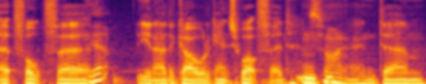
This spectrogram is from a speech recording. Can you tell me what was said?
at fault for Yeah. you know the goal against Watford. That's right. And um,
